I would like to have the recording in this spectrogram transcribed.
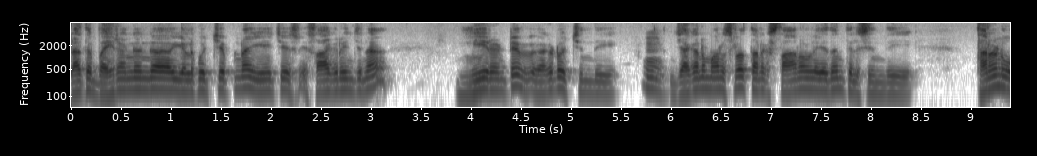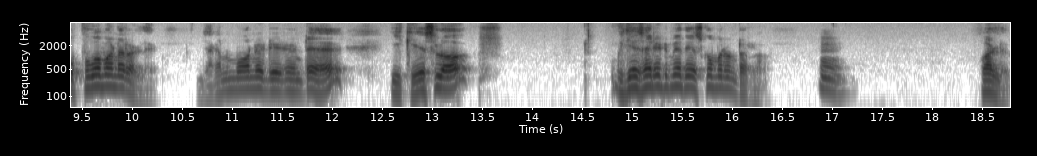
లేకపోతే బహిరంగంగా వీళ్ళకి వచ్చి చెప్పినా ఏం చేసి సాగరించినా మీరంటే వెగటొచ్చింది. జగన్ మనసులో తనకు స్థానం లేదని తెలిసింది. తనను ఒప్పుకోమన్నారు వాళ్ళు. జగన్మోహన్ రెడ్డి ఏంటంటే ఈ కేసులో విజయసాయి రెడ్డి మీద వేసుకోమని ఉంటారు. వాళ్ళు.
